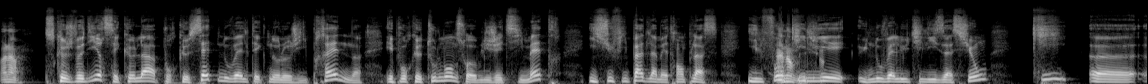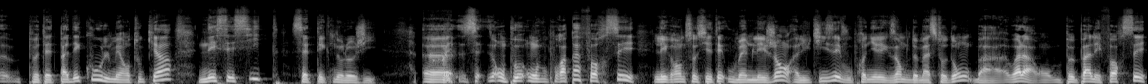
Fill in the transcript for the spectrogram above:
voilà. Ce que je veux dire, c'est que là, pour que cette nouvelle technologie prenne et pour que tout le monde soit obligé de s'y mettre, il suffit pas de la mettre en place. Il faut ah qu'il y ait une nouvelle utilisation qui, euh, peut-être pas découle, mais en tout cas, nécessite cette technologie. Euh, on peut, on ne pourra pas forcer les grandes sociétés ou même les gens à l'utiliser. Vous preniez l'exemple de Mastodon, bah voilà, on peut pas les forcer,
